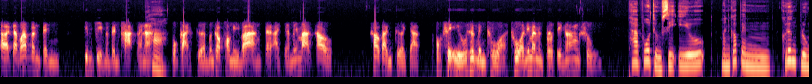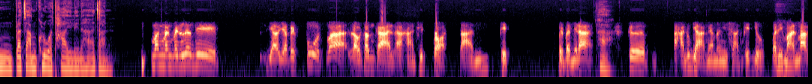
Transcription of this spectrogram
เอ่อแต่ว่ามันเป็นกิมจิมันเป็นผักอะนะค่ะโอกาสเกิดมันก็พอมีบ้าง แต่อาจจะไม่มากเท่าเท่าการเกิดจากพวกซีอิ๊วซึ่งเป็นถั่ว ถั่วนี่มันเป็นโปรตีนค่อนข้างสูง ถ้าพูดถึงซีอิ๊วมันก็เป็นเครื่องปรุงประจำครัวไทยเลยนะคะอาจารย์ มันมันเป็นเรื่องที่อย่าอย่าไปพูดว่าเราต้องการอาหารที่ปลอดสารพิษเป็นไปไม่ได้ ค่ะ คือ อาหารทุกอย่างเนี่ยมันมีสารพิษอยู่ปริมาณมาก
